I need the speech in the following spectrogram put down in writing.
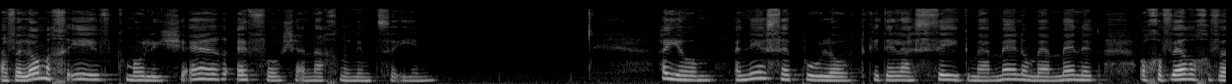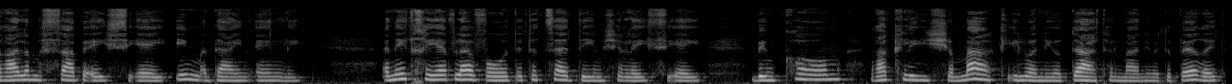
אבל לא מכאיב כמו להישאר איפה שאנחנו נמצאים. היום אני אעשה פעולות כדי להשיג מאמן או מאמנת או חבר או חברה למסע ב-ACA, אם עדיין אין לי. אני אתחייב לעבוד את הצעדים של ACA במקום רק להישמע כאילו אני יודעת על מה אני מדברת,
